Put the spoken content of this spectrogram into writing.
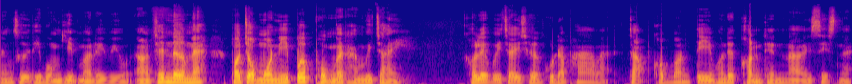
หนังสือที่ผมหยิบมารีวิวอ่าเช่นเดิมนะ พอจบหมวดนี้ปุ๊บผมก็ทำวิจัย เขาเรียกวิจัยเชิงคุณภาพอะจับ common theme เขาเรียก content analysis นะ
